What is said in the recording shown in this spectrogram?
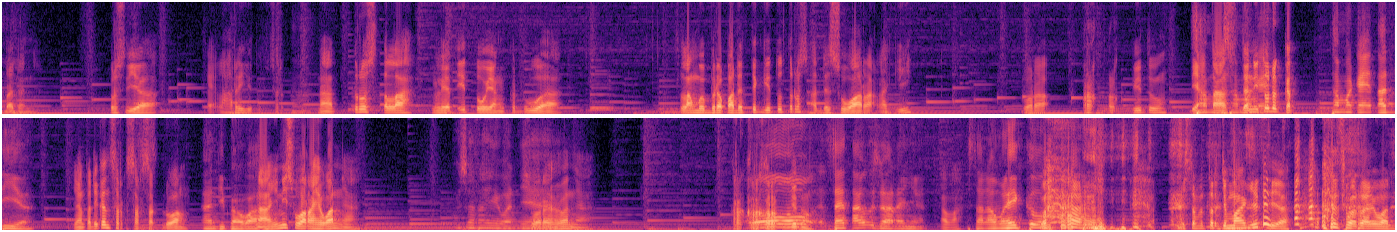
badannya. Terus dia kayak lari gitu. serk. Hmm. Nah, terus setelah ngelihat itu yang kedua, selang beberapa detik gitu terus ada suara lagi. Suara krek-krek gitu di Sama- atas sama dan itu kayak- deket. sama kayak tadi ya Yang tadi kan serk-serk doang. nah di bawah Nah, ini suara hewannya, oh, suara hewannya suara hewannya. Krek-krek oh gitu. saya tahu suaranya Apa? assalamualaikum Bisa menerjemah gitu ya suara hewan.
